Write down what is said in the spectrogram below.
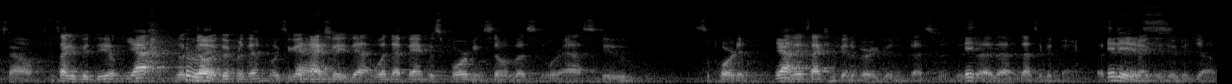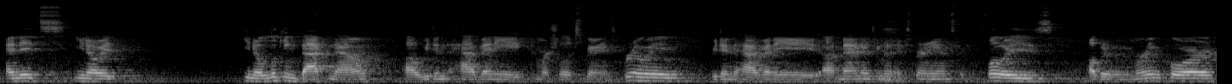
So It's like a good deal. yeah, Look, no, right. good for them. Looks good. And- Actually, that when that bank was forming, some of us were asked to support it. Yeah. And it's actually been a very good investment. It- uh, that, that's a good bank. That's It a good is. Bank. They do a good job. and it's you know it you know looking back now uh, we didn't have any commercial experience brewing we didn't have any uh, management experience with employees other than the marine corps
